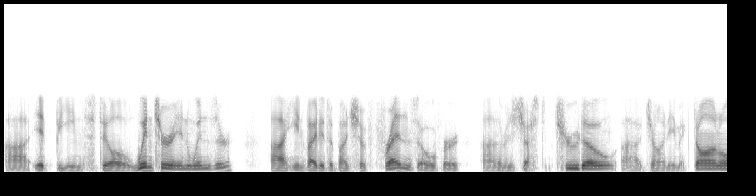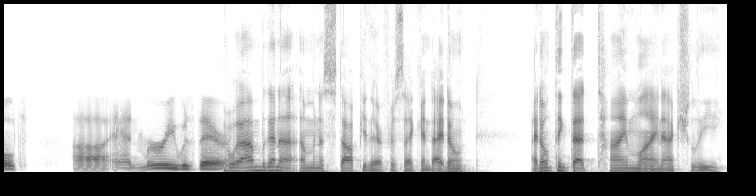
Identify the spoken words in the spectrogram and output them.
Uh, it being still winter in Windsor, uh, he invited a bunch of friends over. Uh, there was Justin Trudeau, uh, John A. Macdonald, uh, Anne Murray was there. Well, I'm gonna I'm gonna stop you there for a second. I don't I don't think that timeline actually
